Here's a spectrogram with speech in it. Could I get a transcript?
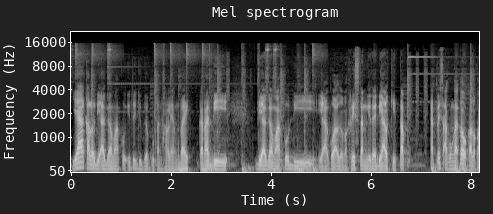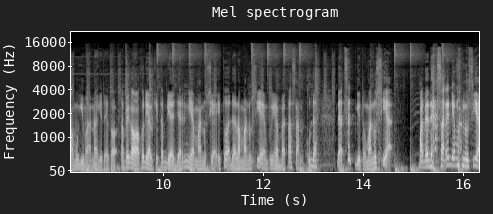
ya kalau di agamaku itu juga bukan hal yang baik. Karena di di agamaku di ya aku agama Kristen gitu ya di Alkitab at least aku nggak tahu kalau kamu gimana gitu ya. Kok tapi kalau aku di Alkitab diajarin ya manusia itu adalah manusia yang punya batasan. Udah that's it gitu manusia. Pada dasarnya dia manusia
